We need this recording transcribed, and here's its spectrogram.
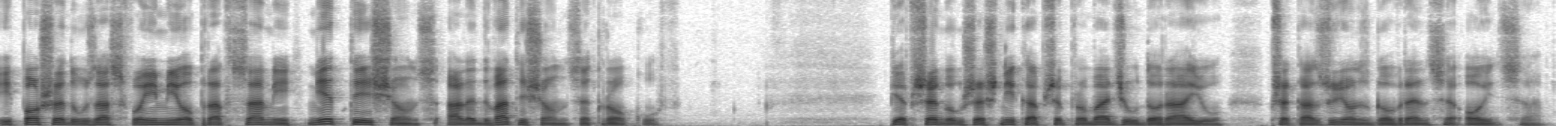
i poszedł za swoimi oprawcami nie tysiąc, ale dwa tysiące kroków. Pierwszego grzesznika przeprowadził do raju, przekazując go w ręce Ojca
